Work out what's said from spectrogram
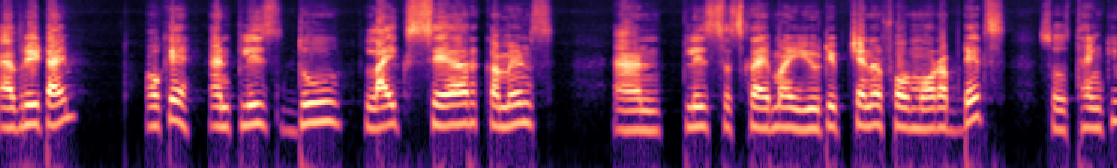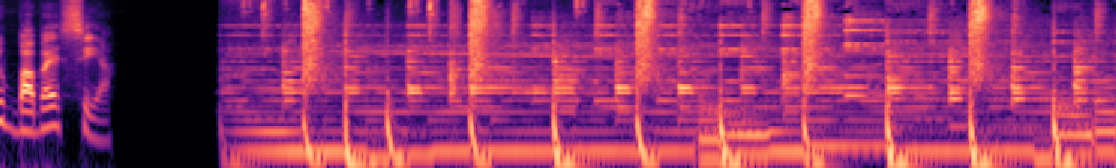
every time okay and please do like share comments and please subscribe my youtube channel for more updates. So thank you. Bye bye see ya. Thank you.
